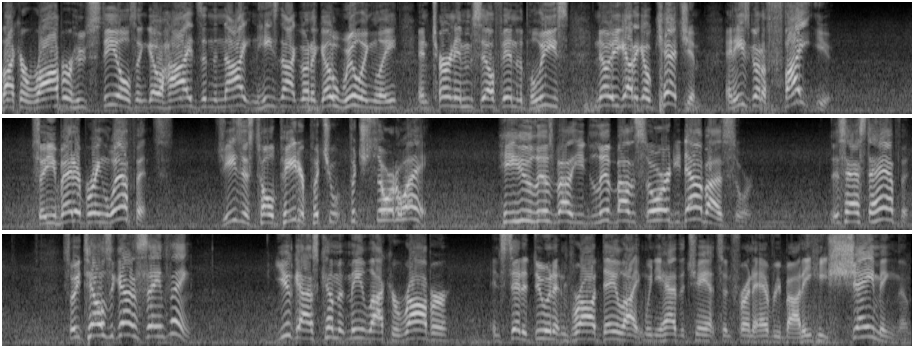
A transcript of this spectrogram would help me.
like a robber who steals and go hides in the night and he's not going to go willingly and turn himself into the police. No, you got to go catch him and he's going to fight you. So you better bring weapons. Jesus told Peter, put your, put your sword away. He who lives by you live by the sword, you die by the sword. This has to happen. So he tells the guy the same thing. You guys come at me like a robber instead of doing it in broad daylight when you had the chance in front of everybody. He's shaming them.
